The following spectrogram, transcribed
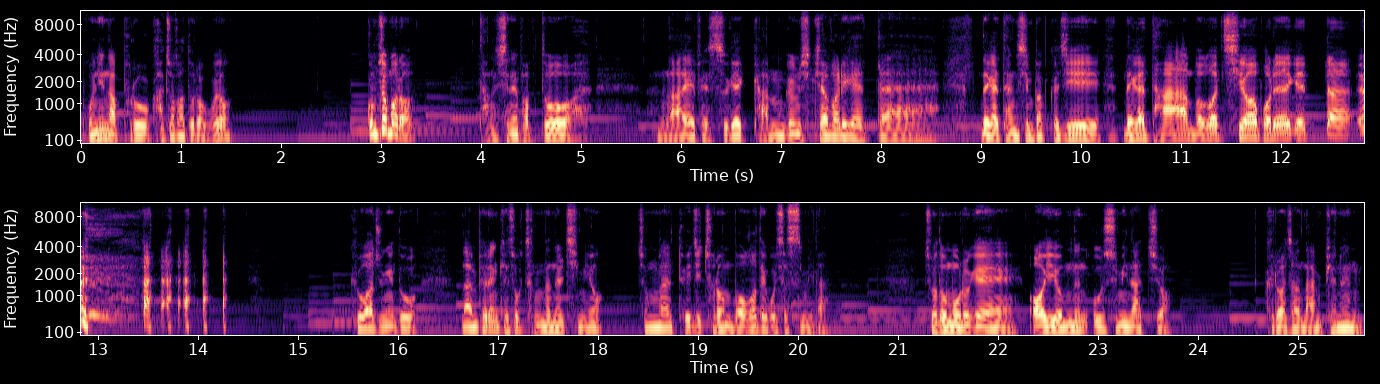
본인 앞으로 가져가더라고요. 꼼짝 마라. 당신의 밥도 나의 뱃속에 감금시켜버리겠다. 내가 당신 밥까지 내가 다 먹어 치워버려야겠다. 그 와중에도 남편은 계속 장난을 치며 정말 돼지처럼 먹어대고 있었습니다. 저도 모르게 어이없는 웃음이 났죠. 그러자 남편은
